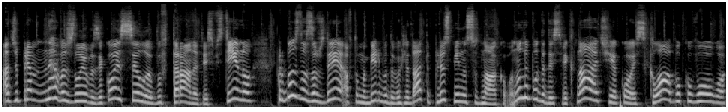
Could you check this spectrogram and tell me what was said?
Адже прям неважливо, з якою силою ви втаранитесь в стіну, приблизно завжди автомобіль буде виглядати плюс-мінус однаково. Ну не буде десь вікна чи якогось скла бокового.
